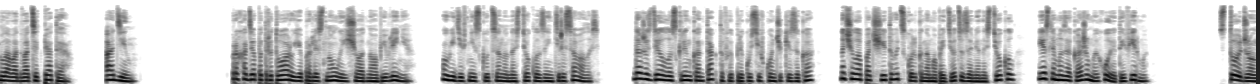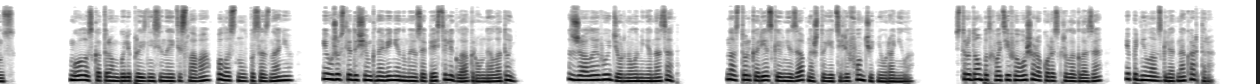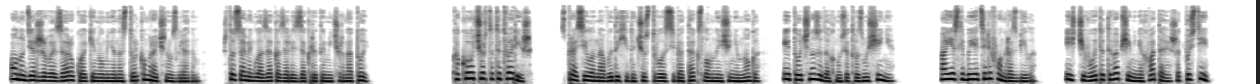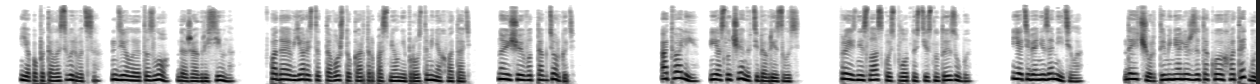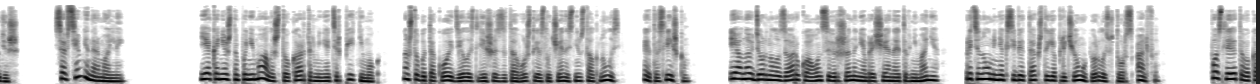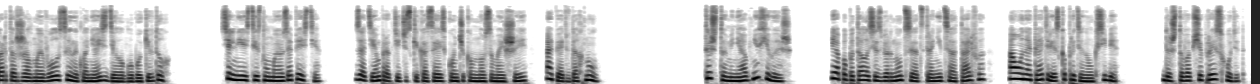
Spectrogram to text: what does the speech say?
Глава 25. Один. Проходя по тротуару, я пролистнула еще одно объявление. Увидев низкую цену на стекла, заинтересовалась. Даже сделала скрин контактов и, прикусив кончик языка, начала подсчитывать, сколько нам обойдется замена стекол, если мы закажем их у этой фирмы. «Стой, Джонс!» Голос, которым были произнесены эти слова, полоснул по сознанию, и уже в следующее мгновение на моё запястье легла огромная ладонь. Сжала его и дернула меня назад. Настолько резко и внезапно, что я телефон чуть не уронила. С трудом подхватив его, широко раскрыла глаза и подняла взгляд на Картера. Он, удерживая за руку, окинул меня настолько мрачным взглядом, что сами глаза казались закрытыми чернотой. «Какого чёрта ты творишь?» — спросила на выдохе, но чувствовала себя так, словно еще немного, и точно задохнусь от возмущения. «А если бы я телефон разбила? Из чего это ты вообще меня хватаешь? Отпусти!» Я попыталась вырваться, делая это зло, даже агрессивно, впадая в ярость от того, что Картер посмел не просто меня хватать, но еще и вот так дергать. «Отвали, я случайно в тебя врезалась», — произнесла сквозь плотно стиснутые зубы. «Я тебя не заметила. Да и черт, ты меня лишь за такое хватать будешь? Совсем ненормальный?» Я, конечно, понимала, что Картер меня терпеть не мог, но чтобы такое делать лишь из-за того, что я случайно с ним столкнулась, это слишком. Я вновь дернула за руку, а он, совершенно не обращая на это внимания, притянул меня к себе так, что я плечом уперлась в торс Альфы. После этого Картер сжал мои волосы и, наклоняясь, сделал глубокий вдох. Сильнее стиснул моё запястье. Затем, практически касаясь кончиком носа моей шеи, опять вдохнул. «Ты что, меня обнюхиваешь?» Я попыталась извернуться и отстраниться от Альфы, а он опять резко притянул к себе. «Да что вообще происходит?»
